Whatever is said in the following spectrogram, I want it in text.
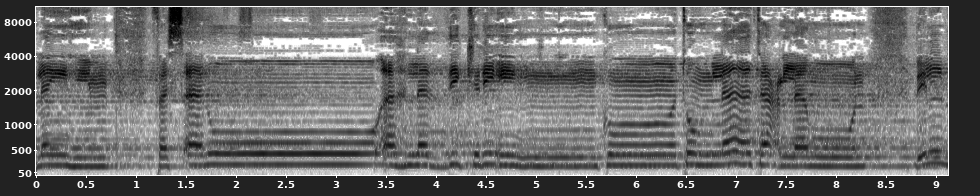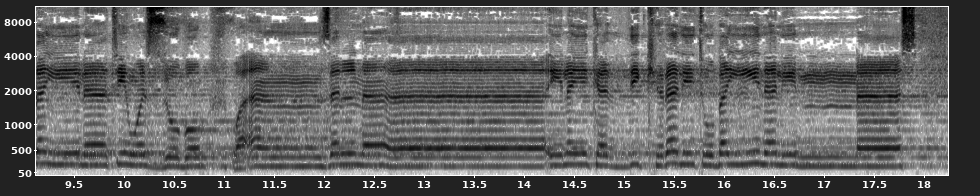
إليهم. فاسألوا أهل الذكر إن كنتم لا تعلمون. بالبينات والزبر وأنزلنا إليك الذكر لتبين للناس.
